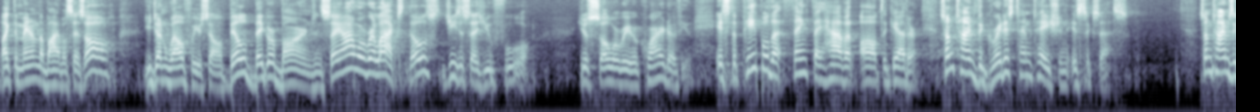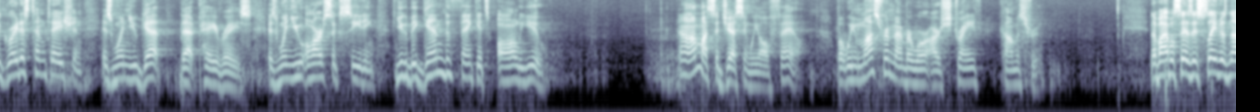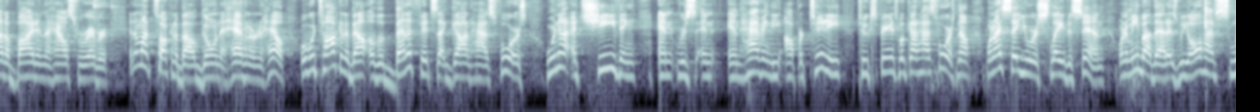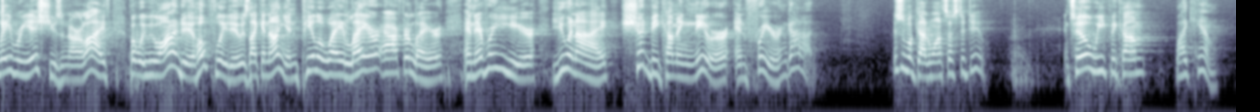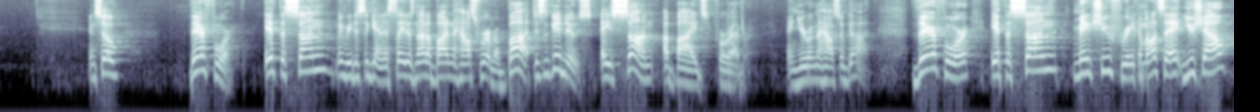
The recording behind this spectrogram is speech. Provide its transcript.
Like the man in the Bible says, Oh, you've done well for yourself. Build bigger barns and say, I will relax. Those, Jesus says, you fool. Your soul will be required of you. It's the people that think they have it all together. Sometimes the greatest temptation is success. Sometimes the greatest temptation is when you get that pay raise, is when you are succeeding. You begin to think it's all you. Now, I'm not suggesting we all fail, but we must remember where our strength comes from. The Bible says a slave does not abide in the house forever. And I'm not talking about going to heaven or hell. What we're talking about are the benefits that God has for us. We're not achieving and, and, and having the opportunity to experience what God has for us. Now, when I say you are a slave to sin, what I mean by that is we all have slavery issues in our life, but what we want to do, hopefully do, is like an onion, peel away layer after layer, and every year you and I should be coming nearer and freer in God. This is what God wants us to do until we become like him. And so, therefore, if the Son, let me read this again, a slave does not abide in the house forever, but, this is good news, a son abides forever, and you're in the house of God. Therefore, if the Son makes you free, come on, let's say it, you shall.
